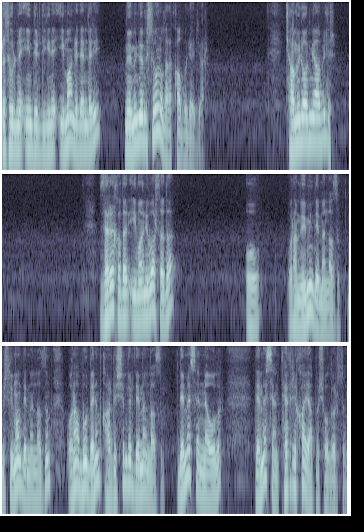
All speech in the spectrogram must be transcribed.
Resulüne indirdiğine iman edenleri mümin ve Müslüman olarak kabul ediyor. Kamil olmayabilir. Zerre kadar imani varsa da o ona mümin demen lazım, Müslüman demen lazım. Ona bu benim kardeşimdir demen lazım. Demezsen ne olur? Demezsen tefrika yapmış olursun.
